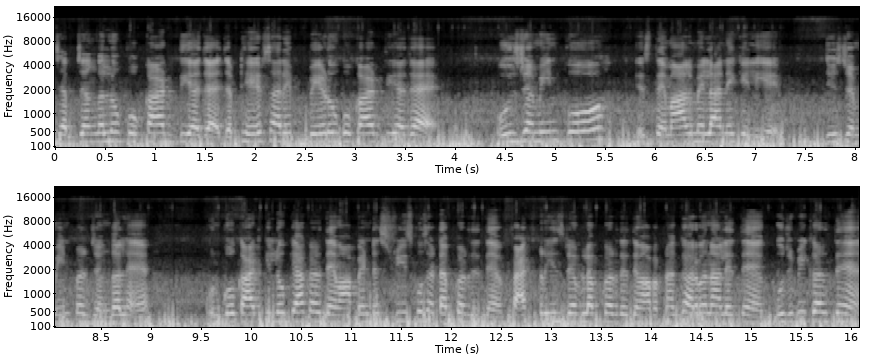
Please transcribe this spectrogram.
जब जंगलों को काट दिया जाए, जब ढेर सारे पेड़ों को काट दिया जाए, उस ज़मीन को इस्तेमाल में लाने के लिए जिस ज़मीन पर जंगल हैं, उनको काट के लोग क्या करते हैं? वहाँ पे इंडस्ट्रीज़ को सेटअप कर देते हैं फैक्ट्रीज़ डेवलप कर देते हैं, वहाँ पर अपना घर बना लेते हैं, कुछ भी करते हैं।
